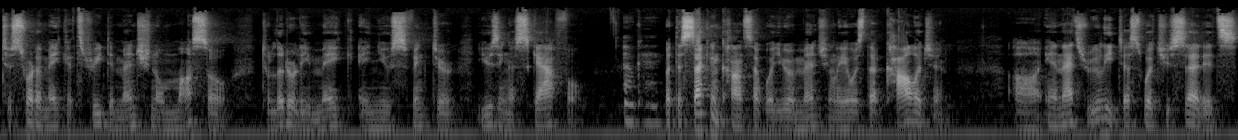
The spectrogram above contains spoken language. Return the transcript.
to sort of make a three-dimensional muscle to literally make a new sphincter using a scaffold. Okay. But the second concept, what you were mentioning, Leah, was the collagen, uh, and that's really just what you said. It's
